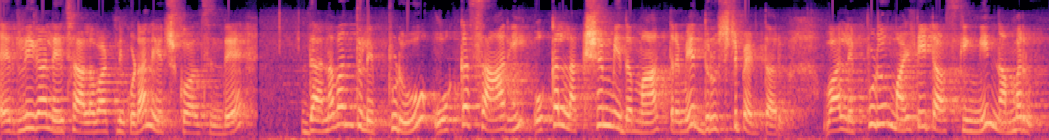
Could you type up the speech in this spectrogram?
ఎర్లీగా లేచే అలవాటుని కూడా నేర్చుకోవాల్సిందే. ధనవంతులు ఎప్పుడు ఒక్కసారి ఒక లక్ష్యం మీద మాత్రమే దృష్టి పెడతారు. వాళ్ళు ఎప్పుడు మల్టీ టాస్కింగ్ని నమ్మరు.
